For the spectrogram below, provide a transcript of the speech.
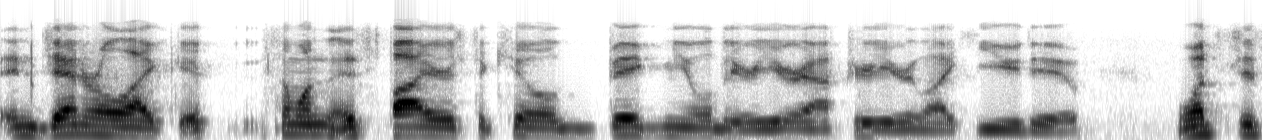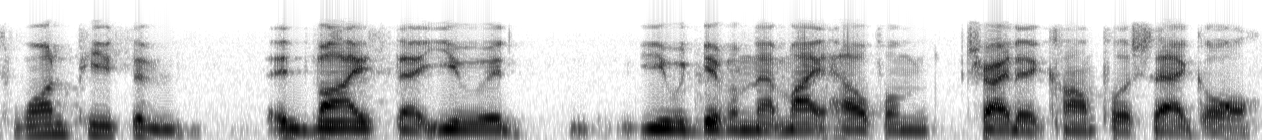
in general, like if someone aspires to kill big mule deer year after year like you do, what's just one piece of advice that you would you would give them that might help them try to accomplish that goal?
